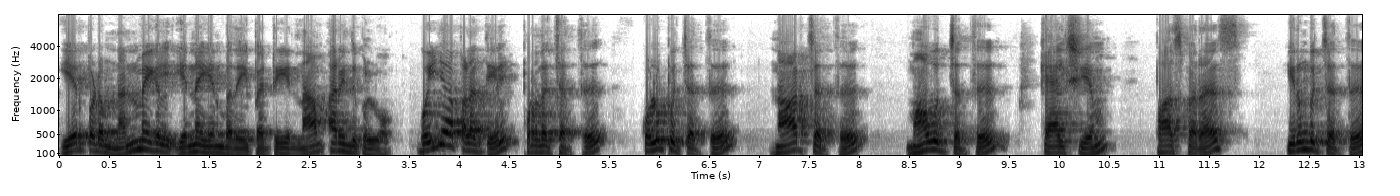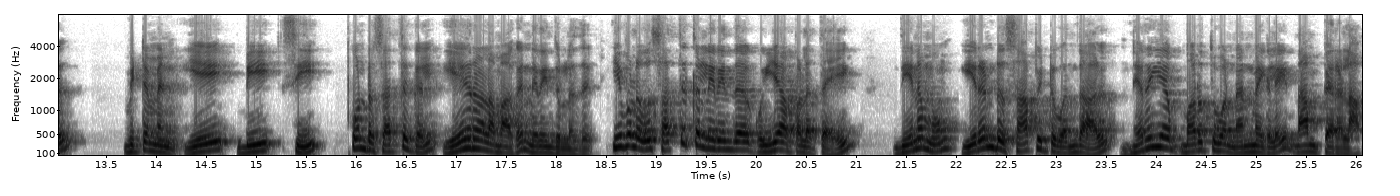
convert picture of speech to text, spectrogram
ஏற்படும் நன்மைகள் என்ன என்பதை பற்றி நாம் அறிந்து கொள்வோம். கொய்யா பழத்தில் புரதச்சத்து கொழுப்புச்சத்து நார்ச்சத்து மாவுச்சத்து கால்சியம் பாஸ்பரஸ் இரும்புச்சத்து விட்டமின் ஏ பி சி போன்ற சத்துக்கள் ஏராளமாக நிறைந்துள்ளது. இவ்வளவு சத்துக்கள் நிறைந்த கொய்யா பழத்தை தினமும் இரண்டு சாப்பிட்டு வந்தால் நிறைய மருத்துவ நன்மைகளை நாம் பெறலாம்.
